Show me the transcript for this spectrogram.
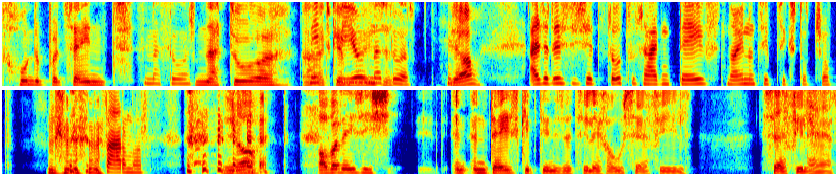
100% Natur. Natur äh, Nicht Bio, Gemüse. Natur. Ja, Also das ist jetzt sozusagen Daves 79. Job. Farmer. ja. Aber das ist, und, und das gibt uns natürlich auch sehr viel, sehr viel her.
